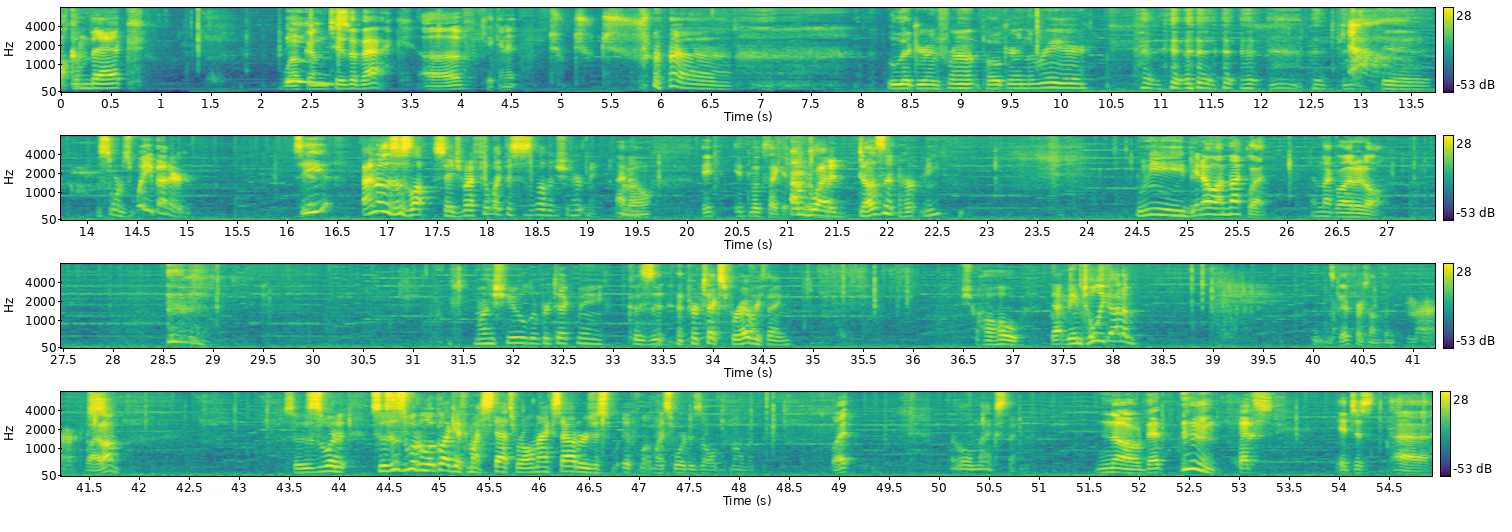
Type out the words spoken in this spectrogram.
Welcome back. Welcome Beans. to the back of Kick'n It. Liquor in front, poker in the rear. yeah. The sword is way better. See, I know this is love sage, but I feel like this is love. It should hurt me. I know. It it looks like it. I'm glad it doesn't hurt me. We need. You know, I'm not glad. I'm not glad at all. My shield to protect me because it protects for everything. Oh, that beam totally got him. It's good for something. Max. Right on. So this is what it. So this is what it looked like if my stats were all maxed out, or just if my sword is all at the moment. What? A little max thing. No, that that's it. Just uh,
